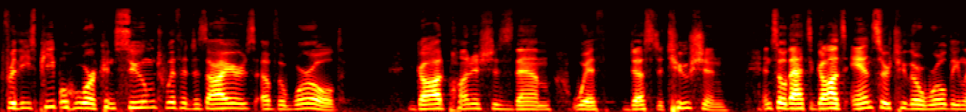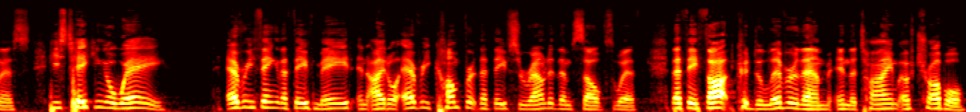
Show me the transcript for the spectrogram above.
for these people who are consumed with the desires of the world, God punishes them with destitution. And so that's God's answer to their worldliness. He's taking away everything that they've made an idol, every comfort that they've surrounded themselves with, that they thought could deliver them in the time of trouble.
